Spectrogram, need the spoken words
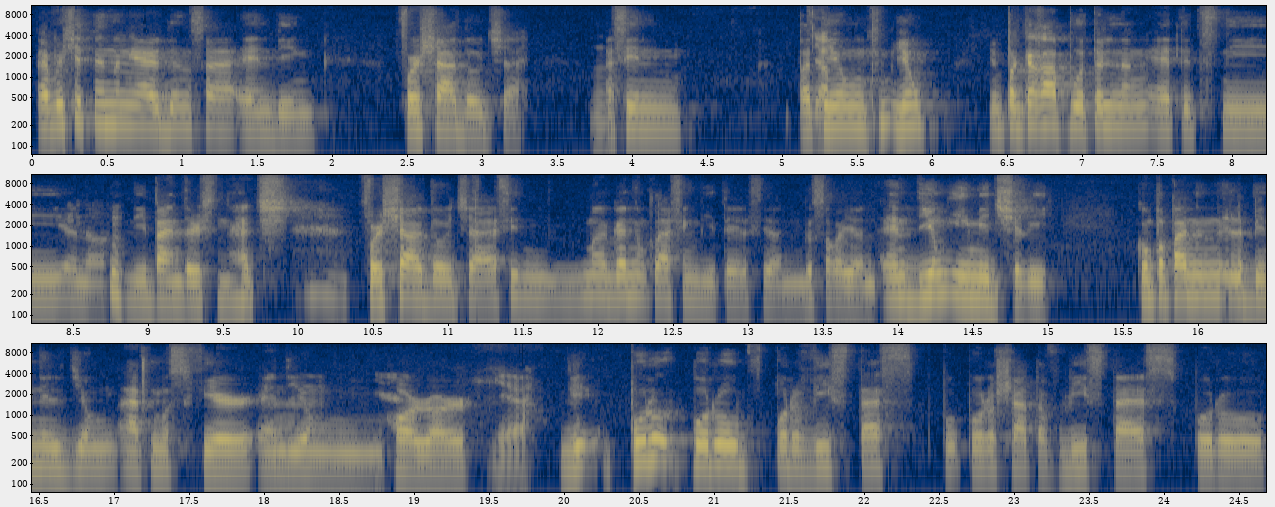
every shit na nangyari dun sa ending foreshadowed siya. As in pati Yup. yung yung yung pagkakaputol ng edits ni ano ni Bandersnatch foreshadowed siya. As in mga ganong klaseng details yon gusto ko yon and yung imagery kung paano nila binild yung atmosphere and yung horror Yeah. Puro puro puro vistas pu- puro shot of vistas puro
